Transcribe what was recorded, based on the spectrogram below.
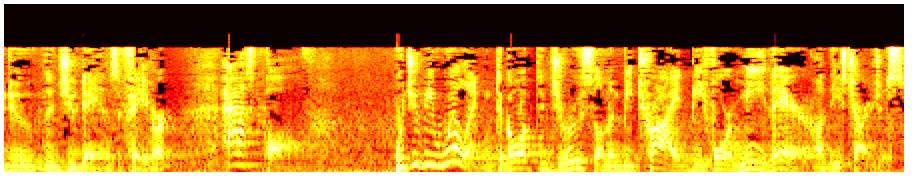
do the Judeans a favor, asked Paul, Would you be willing to go up to Jerusalem and be tried before me there on these charges?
